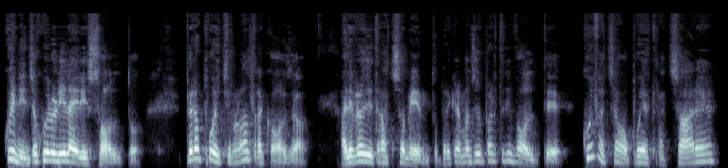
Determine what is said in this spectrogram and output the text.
Quindi già quello lì l'hai risolto. Però poi c'è un'altra cosa, a livello di tracciamento, perché la maggior parte di volte come facciamo poi a tracciare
